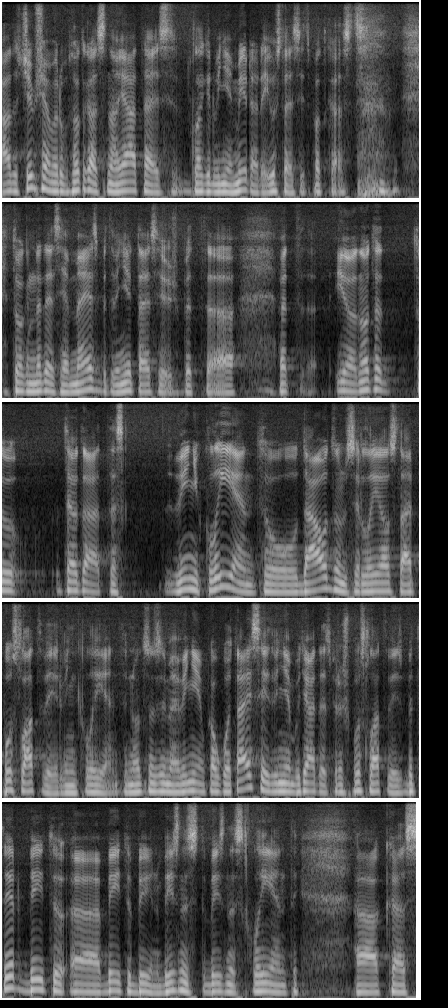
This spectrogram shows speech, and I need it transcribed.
ādu čipšiem varbūt kaut kāds nav jātaisa, lai gan viņiem ir arī arī uztaisīts podkāsts. to gan netaisījām mēs, bet viņi ir taisījuši. Bet, uh, bet, jo, nu, tu, tev tā, tas viņu klientu daudzums ir liels. Tā ir puslatvija, ir viņu klienti. Nu, tas nozīmē, viņiem kaut ko taisīt, viņiem būtu jātaisa priekš puslatvijas. Bet ir B2, uh, B2B, nu, biznesa to biznesa klienti, uh, kas,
